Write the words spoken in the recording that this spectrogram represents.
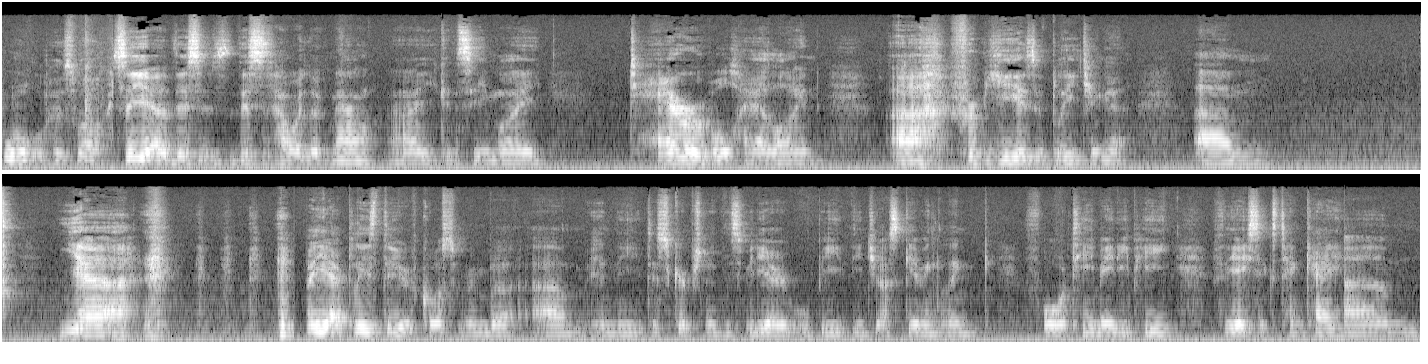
wall as well. So yeah, this is this is how I look now. Uh, you can see my terrible hairline uh, from years of bleaching it. Um, yeah. but yeah, please do of course remember um, in the description of this video will be the Just Giving link for Team ADP for the ASICS 10K. Um,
